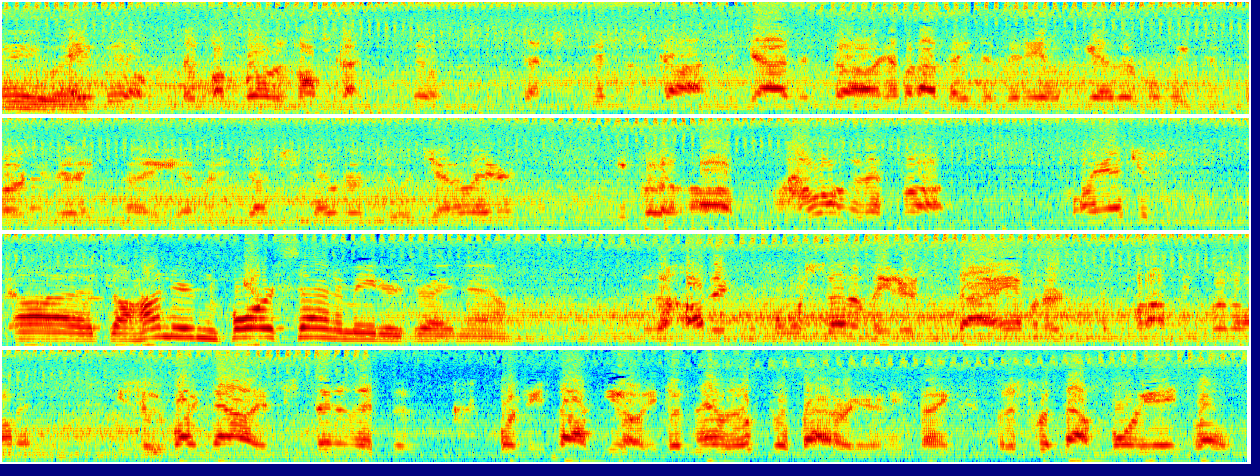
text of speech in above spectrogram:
anyway, Hey, Bill, this my brother's on Scott. Bill, that's, this is Scott, the guy that uh, him and I made the video together when we converted a, a, an induction motor to a generator. He put a, uh, how long is that prop? 20 inches? uh, it's 104 centimeters right now. It's 104 centimeters in diameter, the prop he put on it. Said right now it's spinning at the, of course he's not, you know, he doesn't have it hooked to a battery or anything, but it's putting out 48 volts.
